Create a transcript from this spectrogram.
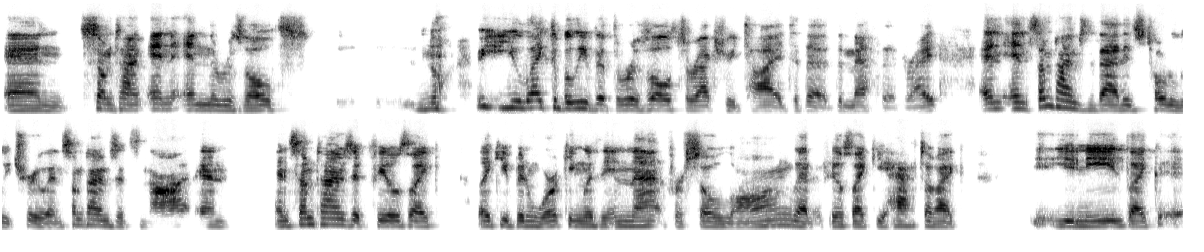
and sometimes, and and the results. No, you like to believe that the results are actually tied to the the method, right? And and sometimes that is totally true, and sometimes it's not, and and sometimes it feels like like you've been working within that for so long that it feels like you have to like you need like eh,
